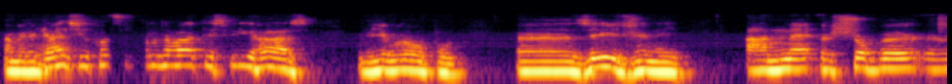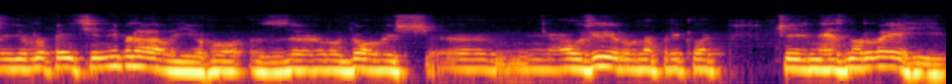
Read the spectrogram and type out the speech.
Американці хочуть продавати свій газ в Європу зріджений, а не щоб е, європейці не брали його з родовищ е, Алжиру, наприклад, чи не з Норвегії.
